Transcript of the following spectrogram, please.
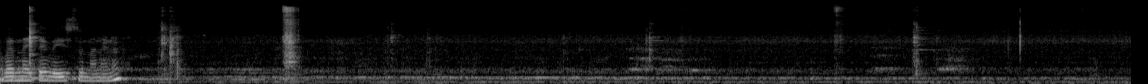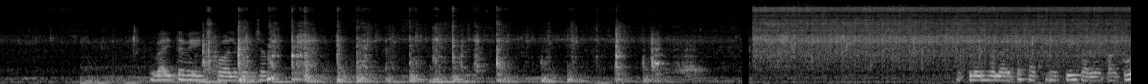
ఇవన్నీ అయితే వేస్తున్నా నేను. ఇవైతే వేయించుకోవాలి కొంచెం. ఇప్పుడు ఇందులో అయితే పచ్చిమిర్చి కరివేపాకు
